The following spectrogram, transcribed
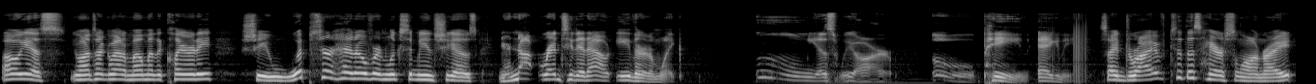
Oh yes, you want to talk about a moment of clarity? She whips her head over and looks at me and she goes, "You're not renting it out either." And I'm like, mm, "Yes, we are." Oh, pain, agony. So I drive to this hair salon, right?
